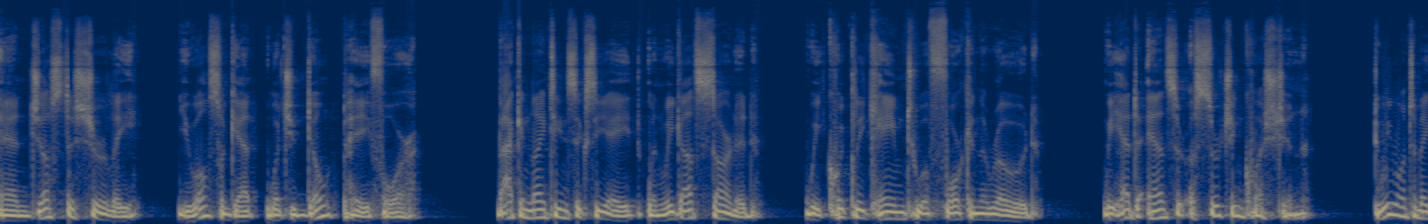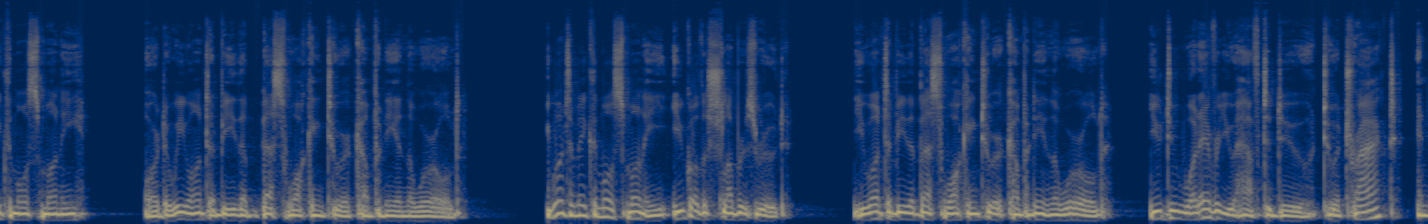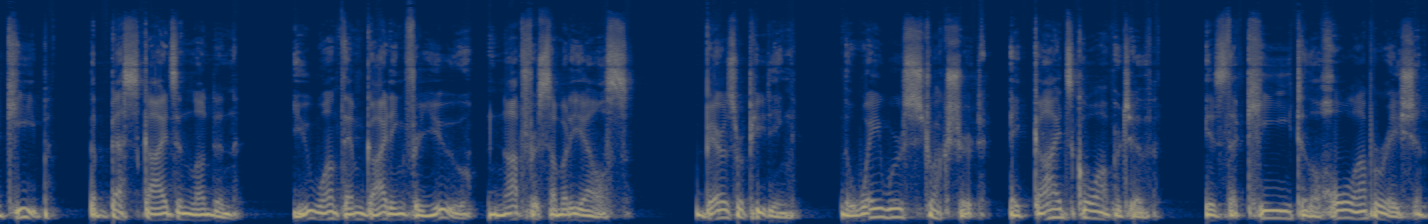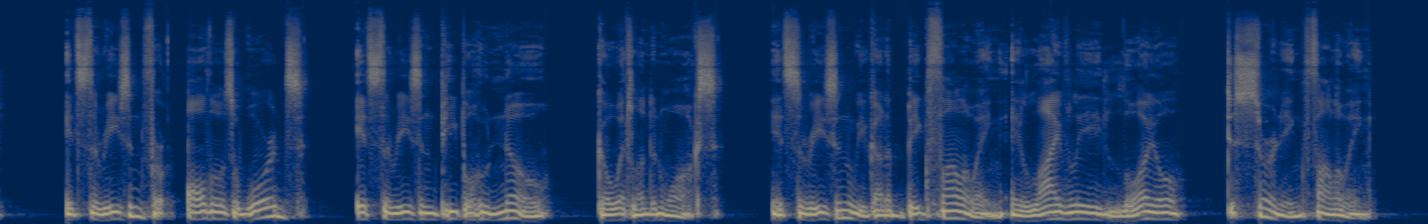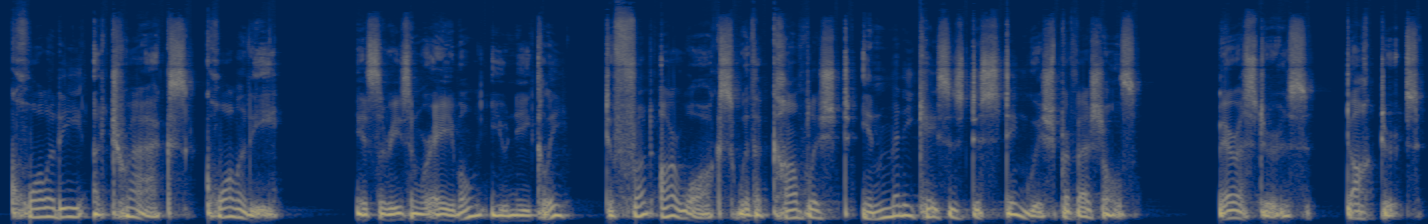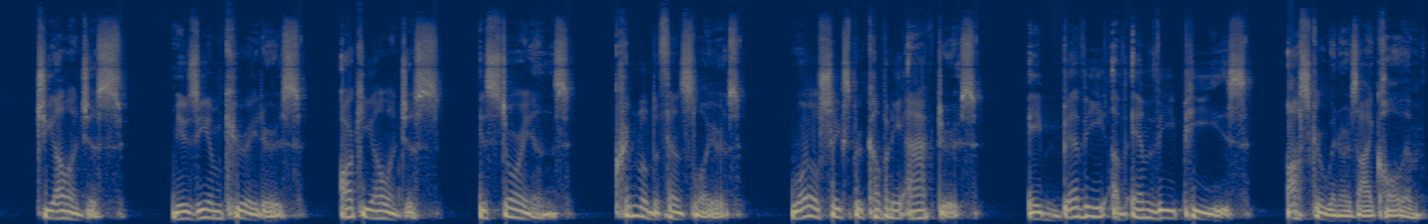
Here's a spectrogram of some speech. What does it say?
And just as surely, you also get what you don't pay for. Back in 1968, when we got started, we quickly came to a fork in the road. We had to answer a searching question Do we want to make the most money, or do we want to be the best walking tour company in the world? You want to make the most money, you go the schlubbers route. You want to be the best walking tour company in the world, you do whatever you have to do to attract and keep the best guides in London. You want them guiding for you, not for somebody else. Bears repeating the way we're structured, a guides cooperative, is the key to the whole operation. It's the reason for all those awards. It's the reason people who know go with London Walks. It's the reason we've got a big following, a lively, loyal, discerning following. Quality attracts quality. It's the reason we're able, uniquely, to front our walks with accomplished, in many cases distinguished professionals barristers, doctors, geologists, museum curators, archaeologists, historians, criminal defense lawyers, Royal Shakespeare Company actors, a bevy of MVPs, Oscar winners, I call them,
